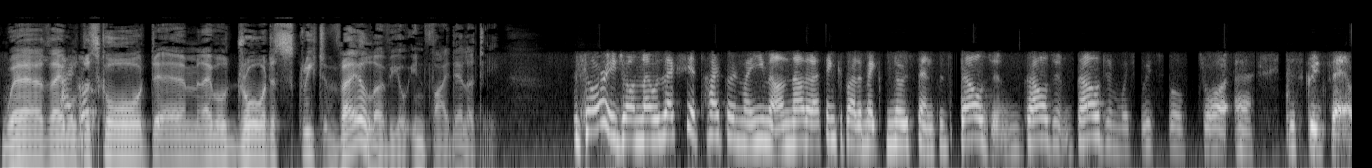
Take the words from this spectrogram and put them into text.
where they will discord, um, they will draw a discreet veil over your infidelity. Sorry, John, there was actually a typo in my email. Now that I think about it, it makes no sense. It's Belgium, Belgium, Belgium, which, which will draw a discreet veil.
